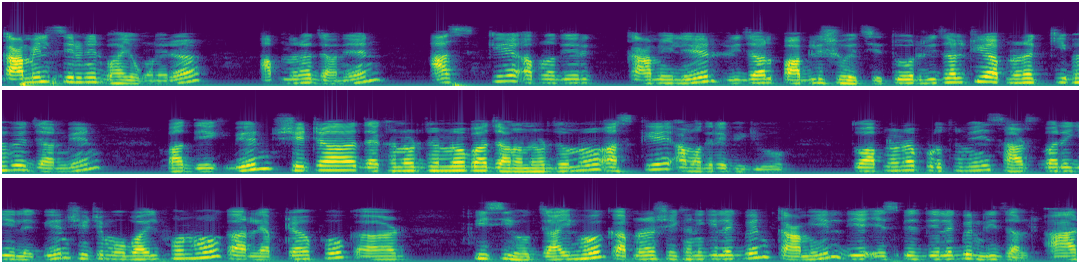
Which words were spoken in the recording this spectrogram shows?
কামিল শ্রেণির ভাই বোনেরা, আপনারা জানেন, আজকে আপনাদের কামিলের রেজাল্ট পাবলিশ হয়েছে। তো রেজাল্টটি আপনারা কীভাবে জানবেন বা দেখবেন, সেটা দেখানোর জন্য বা জানানোর জন্য আজকে আমাদের এই ভিডিও। তো আপনারা প্রথমেই সার্চ বারে গিয়ে লিখবেন, সেটি মোবাইল ফোন হোক আর ল্যাপটপ হোক আর পিসি হোক, যাই হোক, আপনারা সেখানে গিয়ে লিখবেন কামিল, দিয়ে স্পেস দিয়ে লিখবেন result R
